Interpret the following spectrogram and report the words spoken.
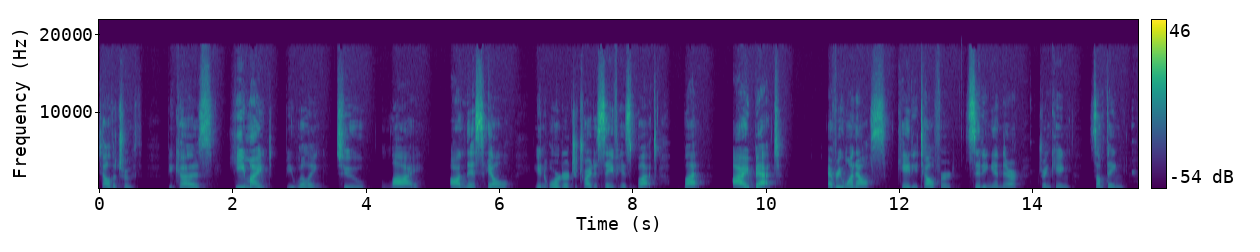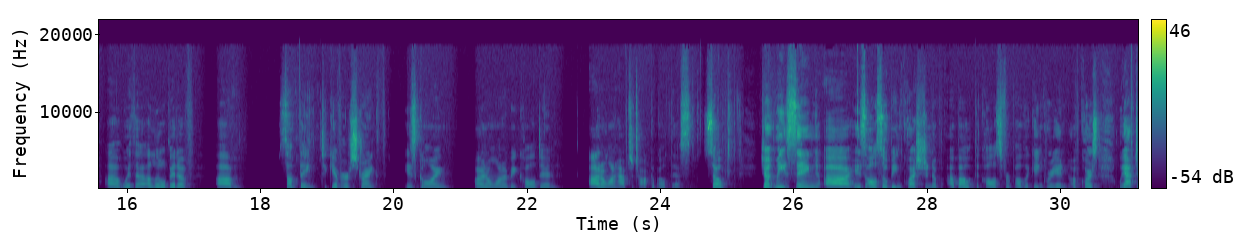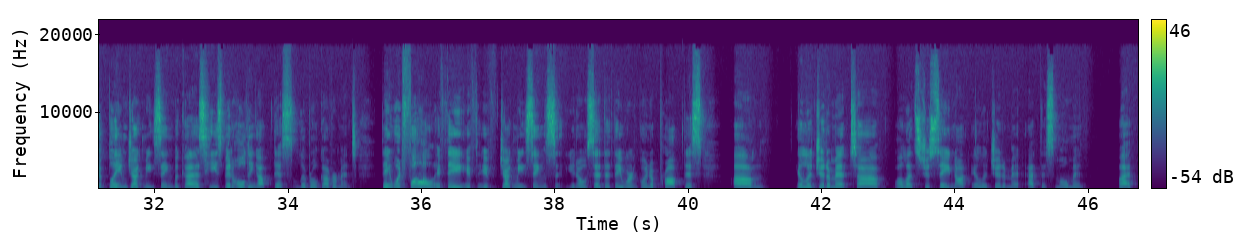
tell the truth because he might be willing to lie on this hill in order to try to save his butt. But I bet everyone else, Katie Telford, sitting in there drinking something uh, with a, a, little bit of um, something to give her strength, is going, I don't want to be called in. I don't want to have to talk about this. So, Jagmeet Singh uh, is also being questioned ab- about the calls for public inquiry. And of course, we have to blame Jagmeet Singh because he's been holding up this liberal government. They would fall if they if if Jagmeet Singh you know said that they weren't going to prop this um, illegitimate. Uh, well, let's just say not illegitimate at this moment, but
